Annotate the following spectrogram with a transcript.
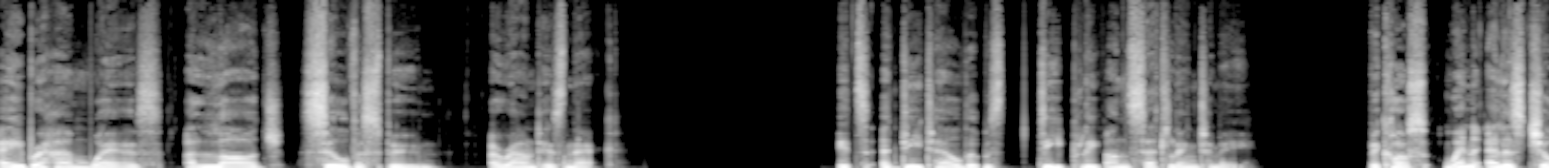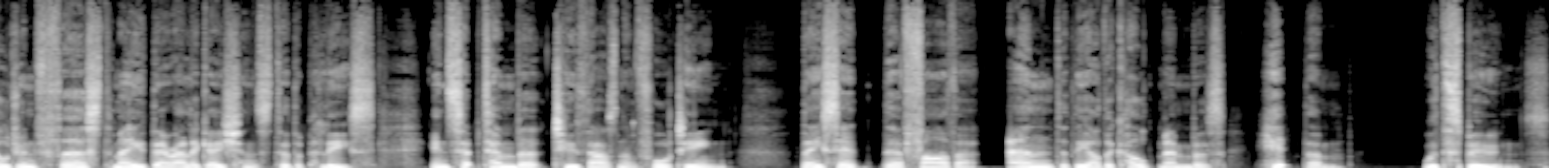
Abraham wears a large silver spoon around his neck. It's a detail that was deeply unsettling to me. Because when Ella's children first made their allegations to the police in September 2014, they said their father and the other cult members hit them with spoons.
